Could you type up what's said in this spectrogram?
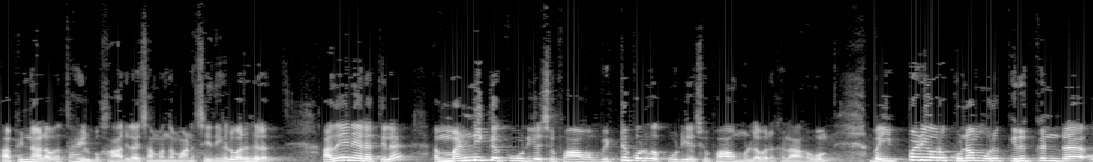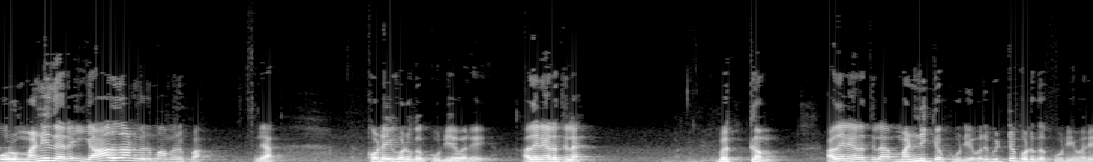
பின்னால் பின்னால வந்து சஹீல் புகாரில் சம்பந்தமான செய்திகள் வருகிறது. அதே நேரத்தில் மன்னிக்கக்கூடிய சுபாவம் விட்டு கொடுக்கக்கூடிய சுபாவம் உள்ளவர்களாகவும் இப்போ இப்படி ஒரு குணம் ஒரு இருக்கின்ற ஒரு மனிதரை யார் தான் விரும்பாமல் இருப்பா? இல்லையா? கொடை கொடுக்கக்கூடியவர் அதே நேரத்தில் வெக்கம் அதே நேரத்தில் மன்னிக்கக்கூடியவர் விட்டு கொடுக்கக்கூடியவர்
